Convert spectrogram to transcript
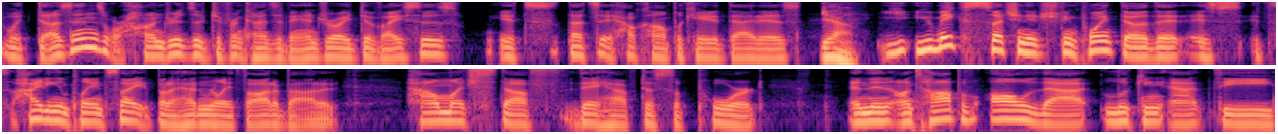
what dozens or hundreds of different kinds of Android devices. It's that's it, how complicated that is. Yeah, you, you make such an interesting point though that is it's hiding in plain sight, but I hadn't really thought about it. How much stuff they have to support, and then on top of all of that, looking at the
